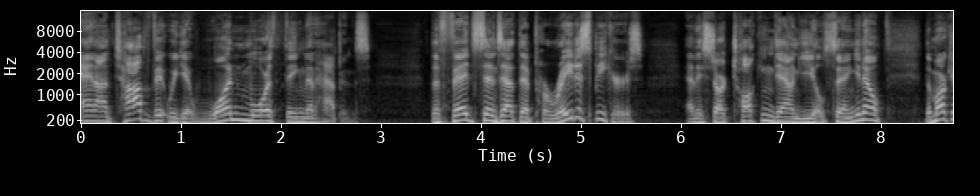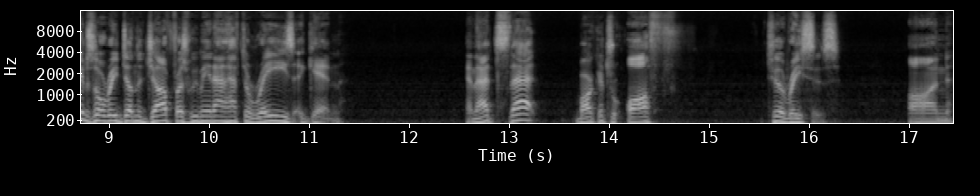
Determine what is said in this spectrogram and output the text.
And on top of it, we get one more thing that happens. The Fed sends out their parade of speakers and they start talking down yields, saying, you know, the market has already done the job for us. We may not have to raise again. And that's that. Markets are off to the races on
